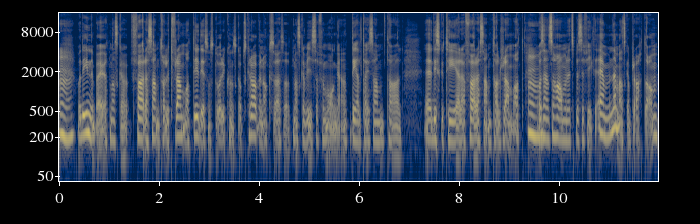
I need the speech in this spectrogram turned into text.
Mm. Och det innebär ju att man ska föra samtalet framåt. Det är det som står i kunskapskraven också. Alltså att man ska visa förmåga att delta i samtal, eh, diskutera, föra samtal framåt. Mm. Och sen så har man ett specifikt ämne man ska prata om.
